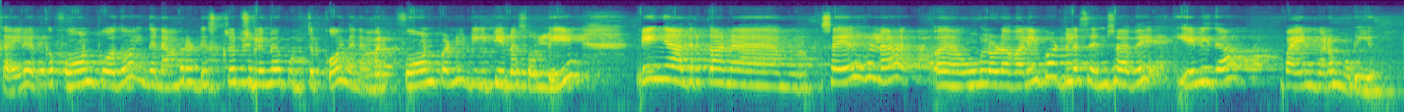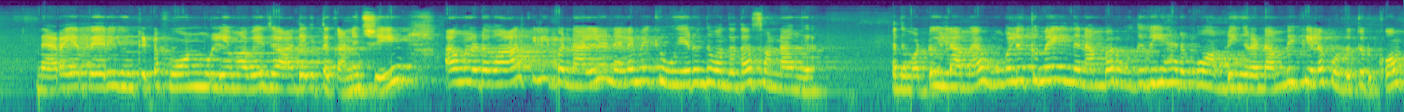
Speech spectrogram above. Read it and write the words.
கையில் இருக்க ஃபோன் போதும். இந்த நம்பரை டிஸ்கிரிப்ஷன்லையுமே கொடுத்துருக்கோம். இந்த நம்பருக்கு ஃபோன் பண்ணி டீட்டெயிலில் சொல்லி நீங்கள் அதற்கான செயல்களை உங்களோட வழிபாட்டில் செஞ்சாவே எளிதாக பயன்பெற முடியும். நிறைய பேர் இவங்ககிட்ட ஃபோன் மூலியமாகவே ஜாதகத்தை கணிச்சு அவங்களோட வாழ்க்கையில் இப்போ நல்ல நிலைமைக்கு உயர்ந்து வந்ததாக சொன்னாங்க. அது மட்டும் இல்லாமல் உங்களுக்குமே இந்த நம்பர் உதவியாக இருக்கும் அப்படிங்கிற நம்பிக்கையில் கொடுத்துருக்கோம்.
